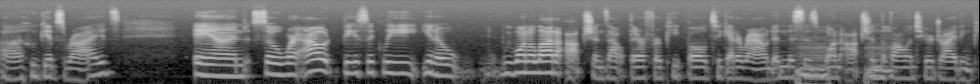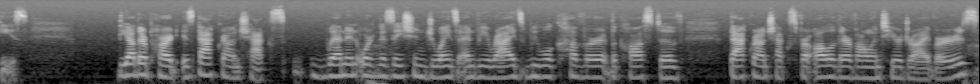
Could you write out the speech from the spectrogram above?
uh, who gives rides. And so we're out basically, you know, we want a lot of options out there for people to get around. And this is one option, the volunteer driving piece. The other part is background checks. When an organization joins NV Rides, we will cover the cost of background checks for all of their volunteer drivers.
